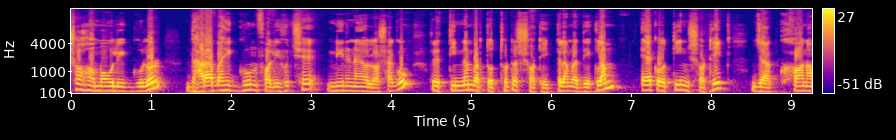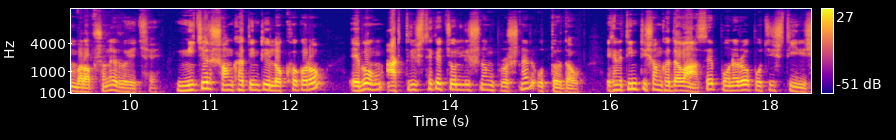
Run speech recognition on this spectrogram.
সহমৌলিকগুলোর ধারাবাহিক গুণফলই হচ্ছে নির্ণয় লসাগু। তাহলে তিন নম্বর তথ্যটা সঠিক। তাহলে আমরা দেখলাম এক ও তিন সঠিক, যা খ নাম্বার অপশনে রয়েছে। নিচের সংখ্যা তিনটি লক্ষ্য করো এবং আটত্রিশ থেকে চল্লিশ নং প্রশ্নের উত্তর দাও। এখানে তিনটি সংখ্যা দেওয়া আছে, পনেরো, পঁচিশ, তিরিশ।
